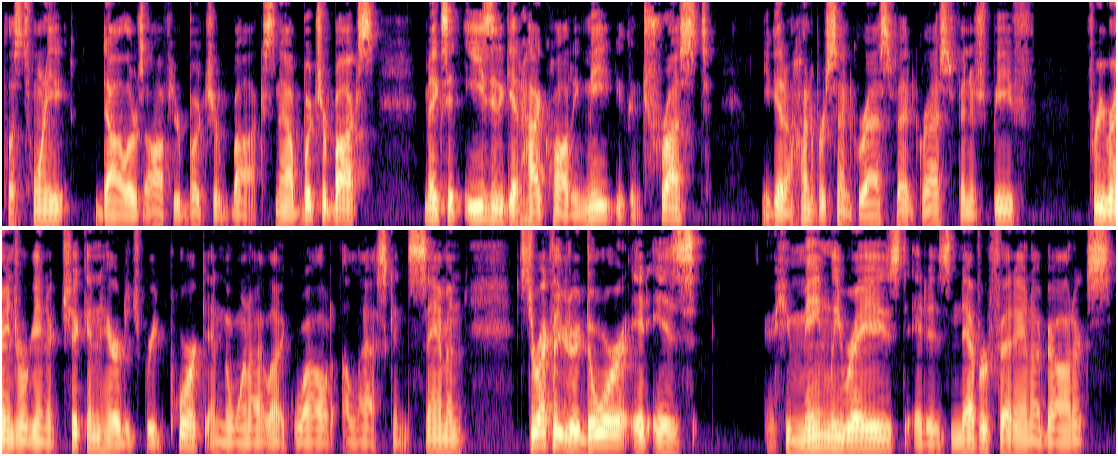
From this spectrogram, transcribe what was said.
plus $20 off your Butcher Box. Now, Butcher Box makes it easy to get high quality meat you can trust. You get 100% grass fed, grass finished beef, free range organic chicken, heritage breed pork, and the one I like, wild Alaskan salmon. It's directly to your door. It is humanely raised, it is never fed antibiotics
